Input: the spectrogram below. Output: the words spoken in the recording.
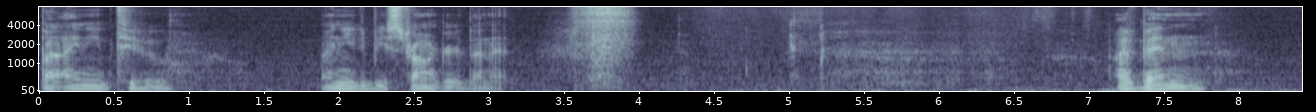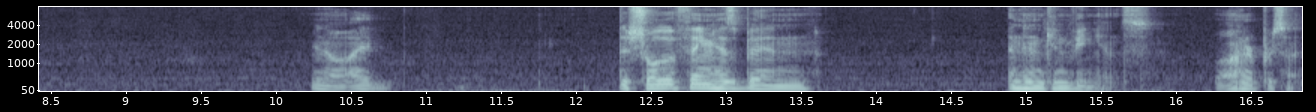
But I need to I need to be stronger than it. I've been you know, I the shoulder thing has been an inconvenience. 100%.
